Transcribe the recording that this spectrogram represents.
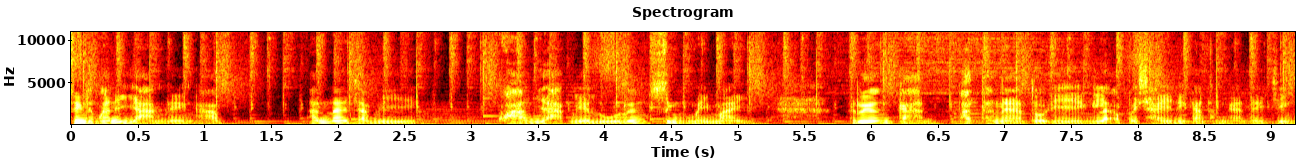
สิ่งสำคัญอีกอย่างหนึ่งครับ ท่านน่าจะมีความอยากเรียนรู้เรื่องสิ่งใหม่ ๆ เรื่องการพัฒนาตัวเอง และเอาไปใช้ในการทำงานได้จริง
